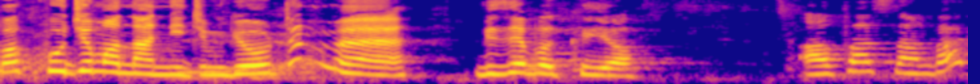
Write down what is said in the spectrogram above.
Bak kocaman anneciğim gördün mü? Bize bakıyor. Alparslan bak.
